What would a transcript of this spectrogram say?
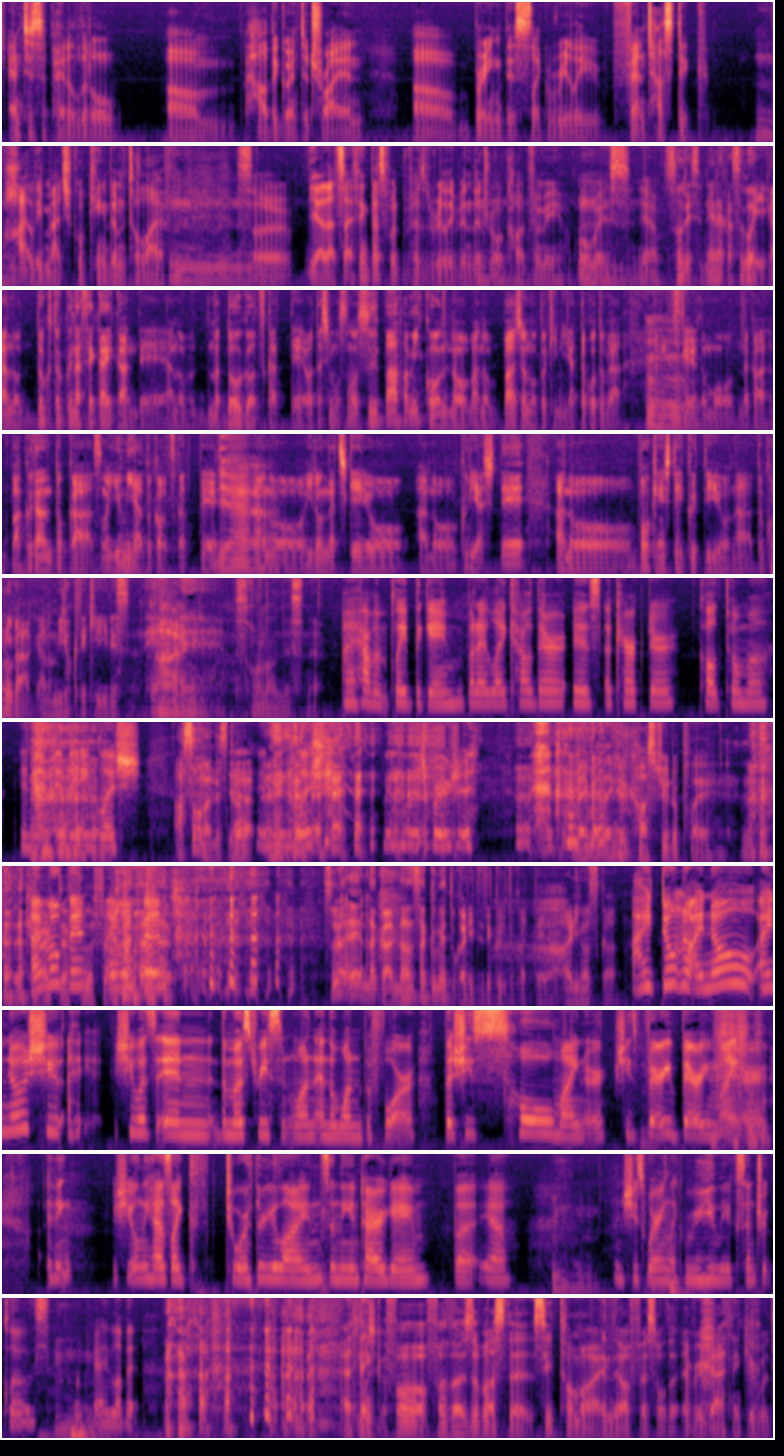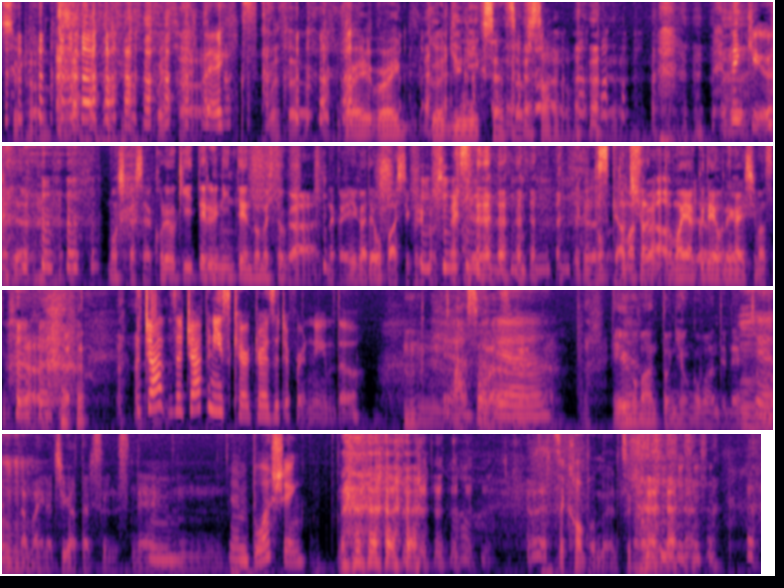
anticipate a little um, how they're going to try and uh, bring this like really fantastic, highly magical kingdom to life. So yeah, that's I think that's what has really been the draw card for me always. Yeah. そうですねなんかすごいあの独特な世界観であの、まあ、道具を使って私もそのスーパーファミコンのあのバージョンの時にやったことがあるんですけれども、なんか爆弾とかその弓矢とかを使って、Yeah. あのいろんな地形をあのクリアしてあの冒険していくっていうようなところがあの魅力的ですよね。はい。そうなんですね。I haven't played the game, but I like how there is a character called Toma in, in the English あそうなんですか。 Yeah. in the English the English version. Maybe they could cast you to play the character I'm for open. the film. I'm open. それはえなんか何作目とかに出てくるとかってありますか I don't know. I know. I know she. I, she was in the most recent one and the one before, but she's so minor. She's very, very minor. I think she only has like two or three lines in the entire game. But yeah, and she's wearing like really eccentric clothes. Yeah, I love it. I think for for those of us that see Toma in the office all the, every day, I think it would suit her with her Thanks. with a very very good unique sense of style. Yeah. Thank you. もしかしたらこれを聞いてる任天堂の人がなんか映画でオファーしてくれるかもしれないですね。 They're gonna トトマ scout さ you んに out. トマ役で Yeah. お願いしますみたいな。 Yeah. The Jap- the Japanese character has a different name though. あそうなんですね。英語版と日本語版でね、んちょっと名前が違ったりするんですね。うん、I'm blushing. It's a compliment. It's a compliment.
